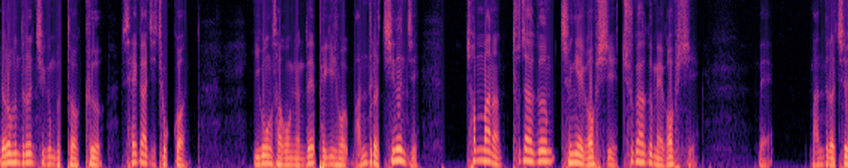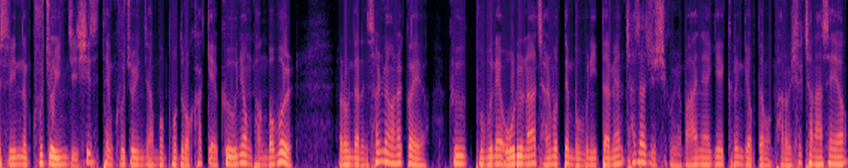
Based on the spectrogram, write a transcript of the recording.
여러분들은 지금부터 그 세 가지 조건 2040년도에 120억 만들어지는지 천만 원 투자금 증액 없이 추가 금액 없이 네, 만들어질 수 있는 구조인지 시스템 구조인지 한번 보도록 할게요. 그 운영 방법을 여러분들한테 설명을 할 거예요. 그 부분에 오류나 잘못된 부분이 있다면 찾아주시고요. 만약에 그런 게 없다면 바로 실천하세요.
